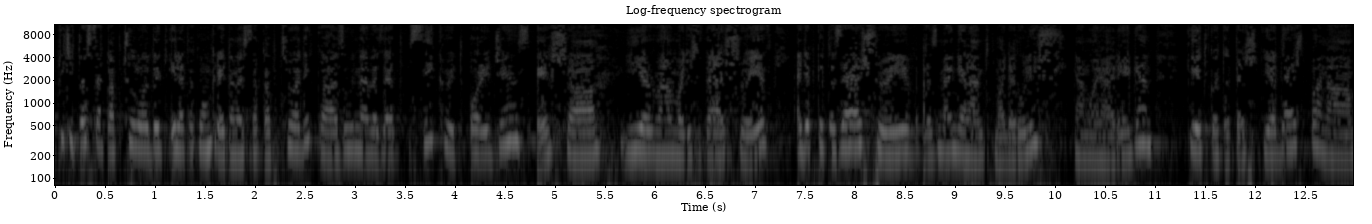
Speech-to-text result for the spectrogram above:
Kicsit összekapcsolódik, illetve konkrétan összekapcsolódik az úgynevezett Secret Origins és a Year One, vagyis az első év. Egyébként az első év az megjelent magyarul is, nem olyan régen, két kötetes kiadásban a,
